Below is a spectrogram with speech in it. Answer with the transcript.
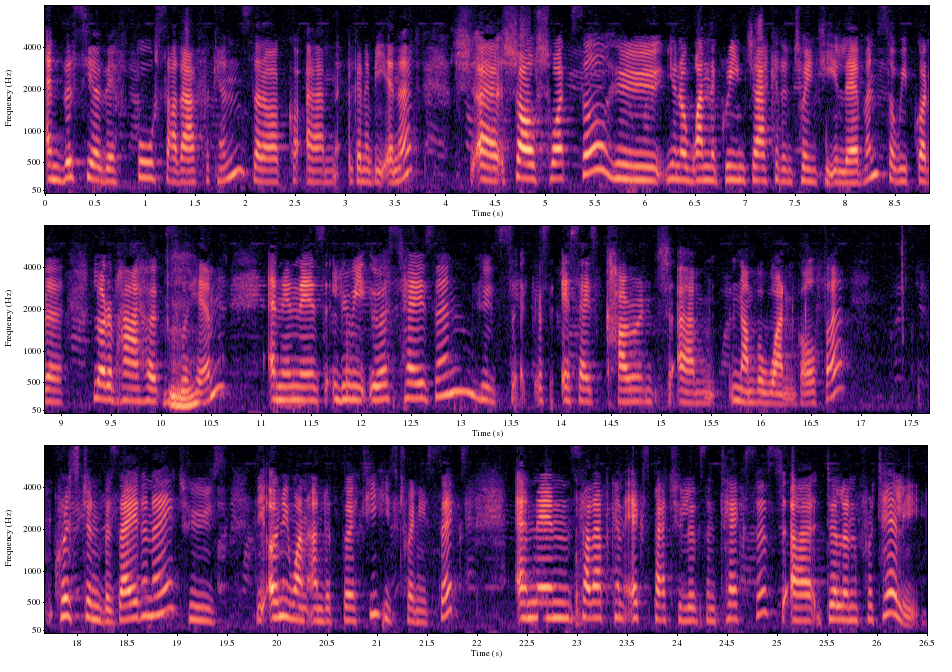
And this year, there are four South Africans that are um, going to be in it. Uh, Charles Schwartzel, who, you know, won the green jacket in 2011. So we've got a lot of high hopes mm-hmm. for him. And then there's Louis Oosthuizen, who's SA's current um, number one golfer. Christiaan Bezuidenhout, who's the only one under 30, he's 26. And then South African expat who lives in Texas, uh, Dylan Frittelli.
